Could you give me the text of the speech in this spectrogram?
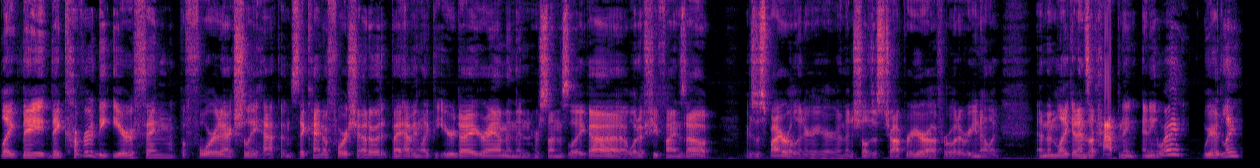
like they they covered the ear thing before it actually happens. They kind of foreshadow it by having like the ear diagram, and then her son's like, ah, what if she finds out there's a spiral in her ear, and then she'll just chop her ear off or whatever, you know, like, and then like it ends up happening anyway. Weirdly,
